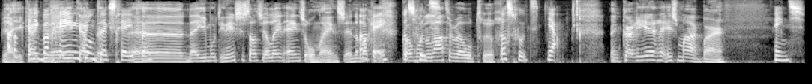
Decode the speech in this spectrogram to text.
Ja, Oh, en ik mag nu- je geen kijkt context naar- geven. Nee, je moet in eerste instantie alleen eens oneens. En dan mag je- is komen we er later wel op terug. dat is goed. Ja, Een carrière is maakbaar. eens.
